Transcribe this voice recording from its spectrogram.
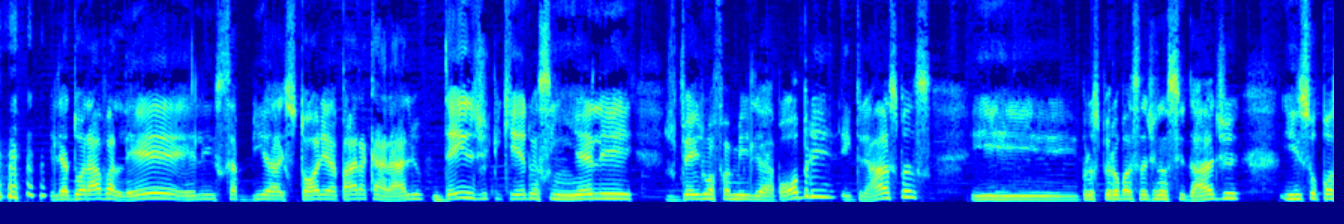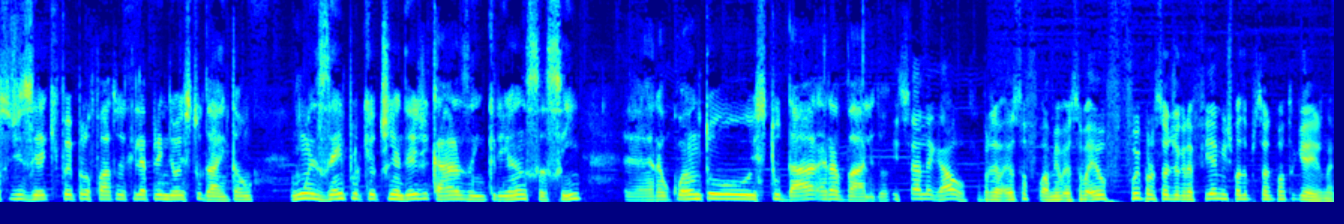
ele adorava ler, ele sabia história para caralho, desde pequeno, assim, ele veio de uma família pobre, entre aspas, e prosperou bastante na cidade, e isso eu posso dizer que foi pelo fato de que ele aprendeu a estudar. Então, um exemplo que eu tinha desde casa, em criança, assim, era o quanto estudar era válido. Isso é legal. Por exemplo, eu, sou, eu, sou- eu fui professor de geografia, minha esposa é professora de português, né?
